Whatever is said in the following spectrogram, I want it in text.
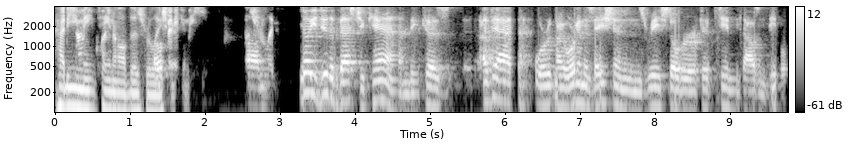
How do you maintain all those relationships? Um, you know, you do the best you can because I've had, or my organization's reached over 15,000 people.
